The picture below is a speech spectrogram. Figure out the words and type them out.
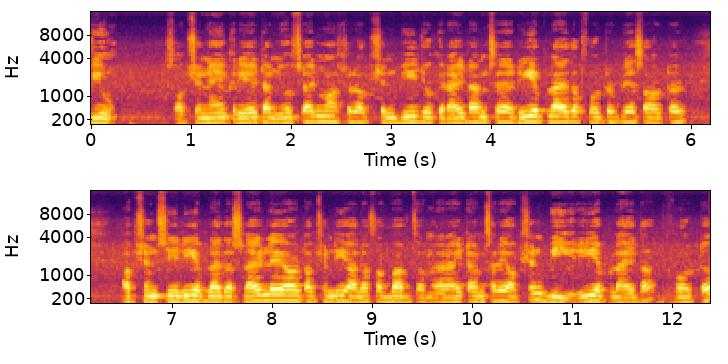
view option है create a new slide master option B जो कि राइट आंसर है री अप्लाई the photo C reapply the slide layout option D all of above तो हमारा राइट आंसर है option B reapply the photo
